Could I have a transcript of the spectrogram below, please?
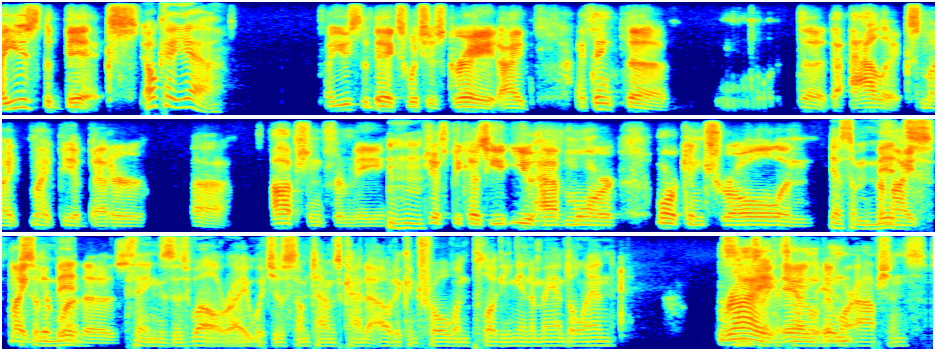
I use the Bix. Okay, yeah. I use the Bix, which is great. I I think the the the Alex might might be a better uh, option for me, Mhm. just because you you have more more control and Yeah, some mids, might might some mid those. things as well, right? Which is sometimes kind of out of control when plugging in a mandolin. Seems Right, like it's got a and, little bit more options.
